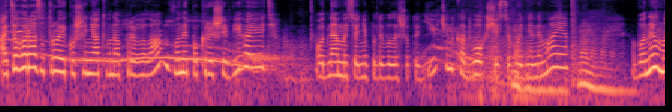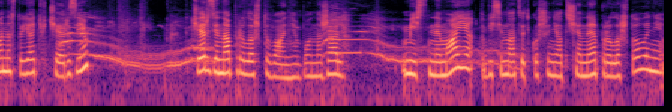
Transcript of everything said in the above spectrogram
А цього разу троє кошенят вона привела. Вони по криші бігають. Одне ми сьогодні подивилися, що то дівчинка, двох ще сьогодні немає. Вони у мене стоять в черзі. Черзі на прилаштування, бо, на жаль, місць немає. 18 кошенят ще не прилаштовані.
